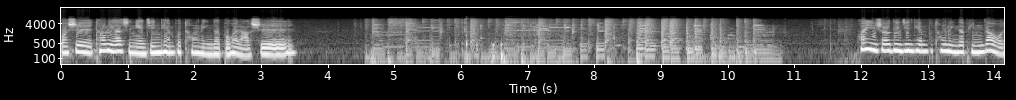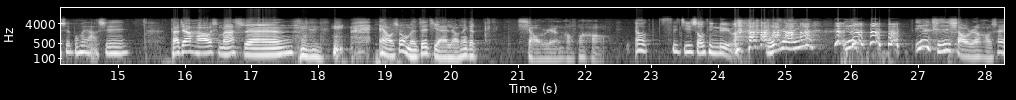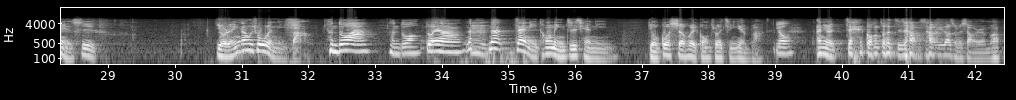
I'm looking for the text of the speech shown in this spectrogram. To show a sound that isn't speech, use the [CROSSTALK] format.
我是通灵二十年，今天不通灵的不会老师。欢迎收听今天不通灵的频道，我是不会老师。大家好，我是麻神。[LAUGHS] 哎，我说我们这集来聊那个小人好不好？要刺激收听率吗？不是啊，因为因为因为其实小人好像也是有人应该会去问你吧？很多啊，很多。对啊，那、嗯那在你通灵之前，你有过社会工作经验吧？有，啊，你有在 [LAUGHS] 工作职场上遇到什么小人吗？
